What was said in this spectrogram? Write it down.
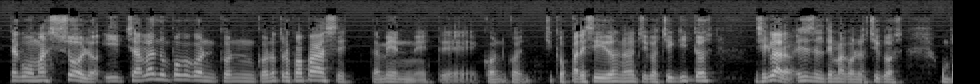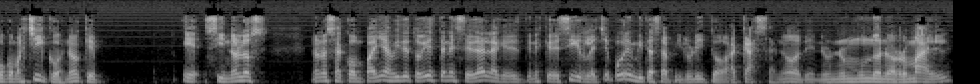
está como más solo y charlando un poco con, con, con otros papás, también este, con, con chicos parecidos, ¿no? Chicos chiquitos, Dice, claro, ese es el tema con los chicos un poco más chicos, ¿no? Que eh, si no los, no los acompañás, viste, todavía está en esa edad en la que tenés que decirle, che, ¿por qué no invitas a Pirulito a casa, ¿no? en un mundo normal,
